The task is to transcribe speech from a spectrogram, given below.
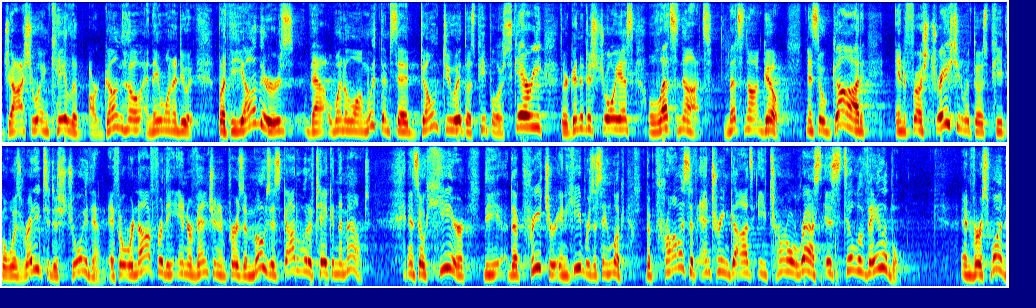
Joshua and Caleb are gung ho and they want to do it. But the others that went along with them said, Don't do it. Those people are scary. They're going to destroy us. Let's not. Let's not go. And so God in frustration with those people, was ready to destroy them. If it were not for the intervention and prayers of Moses, God would have taken them out. And so here, the, the preacher in Hebrews is saying, look, the promise of entering God's eternal rest is still available. In verse 1,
